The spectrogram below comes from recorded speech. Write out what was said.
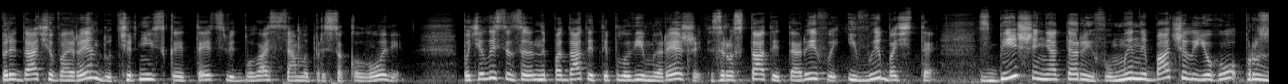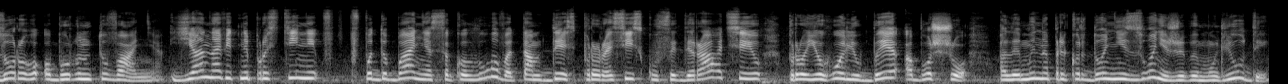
передача в оренду Чернігівської ТЕЦ відбулася саме при Соколові. Почалися занепадати теплові мережі, зростати тарифи, і вибачте, збільшення тарифу. Ми не бачили його прозорого обґрунтування. Я навіть не простійні вподобання Соколова там десь про Російську Федерацію, про його любе або що. Але ми на прикордонній зоні живемо люди.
